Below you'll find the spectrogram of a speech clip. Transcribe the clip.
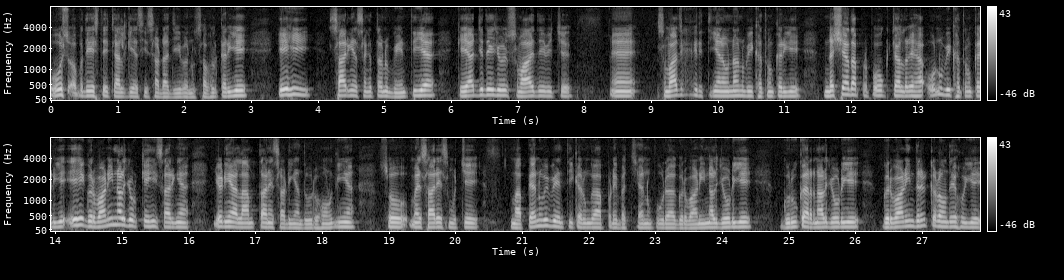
ਉਸ ਉਪਦੇਸ਼ ਤੇ ਚੱਲ ਕੇ ਅਸੀਂ ਸਾਡਾ ਜੀਵਨ ਨੂੰ ਸਫਲ ਕਰੀਏ। ਇਹੀ ਸਾਰੀਆਂ ਸੰਗਤਾਂ ਨੂੰ ਬੇਨਤੀ ਹੈ ਕਿ ਅੱਜ ਦੇ ਜੋ ਸਮਾਜ ਦੇ ਵਿੱਚ ਸਮਾਜਿਕ ਕ੍ਰਿਤੀਆਂ ਨੇ ਉਹਨਾਂ ਨੂੰ ਵੀ ਖਤਮ ਕਰੀਏ, ਨਸ਼ਿਆਂ ਦਾ ਪ੍ਰਪੋਕ ਚੱਲ ਰਿਹਾ, ਉਹਨੂੰ ਵੀ ਖਤਮ ਕਰੀਏ, ਇਹ ਗੁਰਬਾਣੀ ਨਾਲ ਜੁੜ ਕੇ ਹੀ ਸਾਰੀਆਂ ਜਿਹੜੀਆਂ ਅਲਾਮਤਾਂ ਨੇ ਸਾਡੀਆਂ ਦੂਰ ਹੋਣਗੀਆਂ। ਸੋ ਮੈਂ ਸਾਰੇ ਸਮੁੱਚੇ ਮਾਪਿਆਂ ਨੂੰ ਵੀ ਬੇਨਤੀ ਕਰੂੰਗਾ, ਆਪਣੇ ਬੱਚਿਆਂ ਨੂੰ ਪੂਰਾ ਗੁਰਬਾਣੀ ਨਾਲ ਜੋੜੀਏ, ਗੁਰੂ ਘਰ ਨਾਲ ਜੋੜੀਏ, ਗੁਰਬਾਣੀ ਦ੍ਰਿੜ ਕਰਾਉਂਦੇ ਹੋਈਏ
